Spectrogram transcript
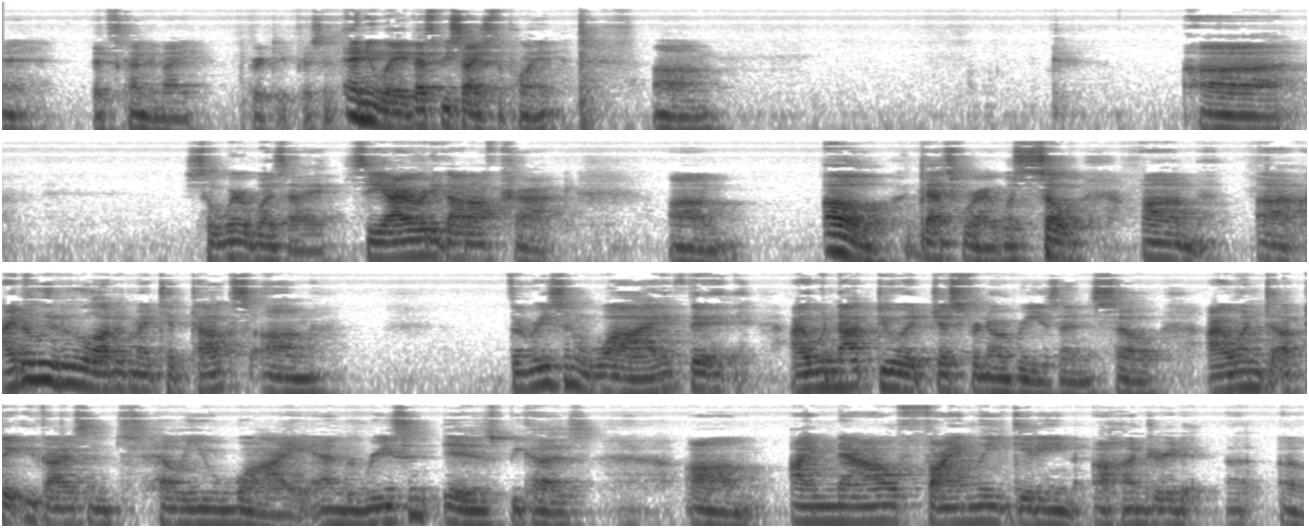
And eh, that's kind of my birthday present. Anyway that's besides the point. Um uh so where was i? See i already got off track. Um oh that's where i was. So um uh, i deleted a lot of my tiktoks. Um the reason why the I would not do it just for no reason. So I wanted to update you guys and tell you why. And the reason is because um, I'm now finally getting a hundred. Uh, uh,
